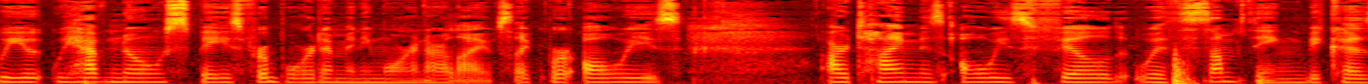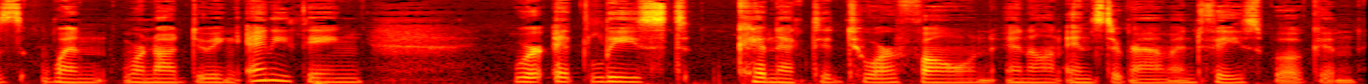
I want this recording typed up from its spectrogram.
we we have no space for boredom anymore in our lives. Like we're always our time is always filled with something because when we're not doing anything, we're at least connected to our phone and on Instagram and Facebook and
